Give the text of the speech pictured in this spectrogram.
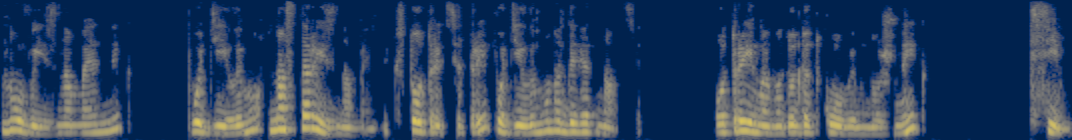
новий знаменник поділимо на старий знаменник. 133 поділимо на 19. Отримаємо додатковий множник 7.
